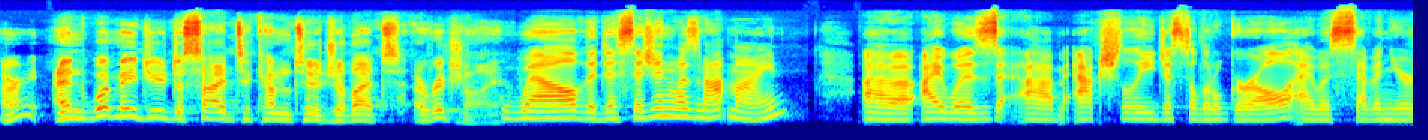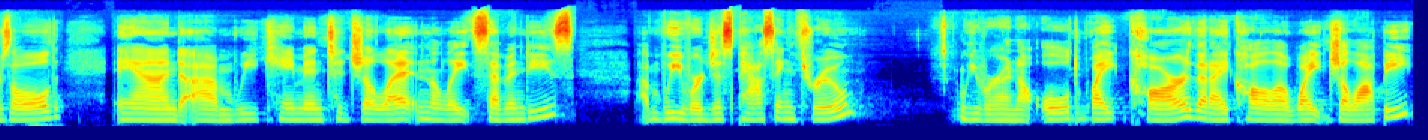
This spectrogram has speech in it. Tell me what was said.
All right. And what made you decide to come to Gillette originally? Well, the decision was not mine. Uh, I was um, actually just a little girl. I was seven years old, and um, we came into Gillette in the late 70s. Um, we were just passing through we were in an old white car that I call a white jalopy.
